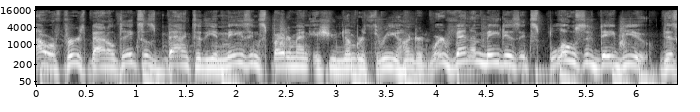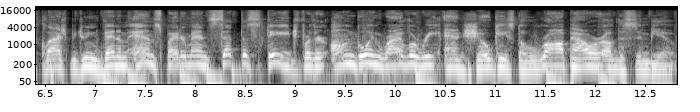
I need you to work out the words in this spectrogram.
Our first battle takes us back to the Amazing Spider-Man issue number 300, where Venom made his explosive debut. This clash between Venom and Spider-Man set the stage for their ongoing rivalry and showcased the raw power of the symbiote.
